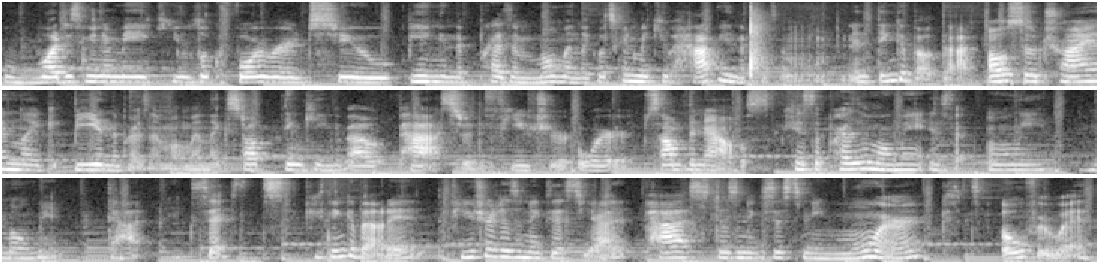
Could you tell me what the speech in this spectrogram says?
what is gonna make you look forward to being in the present moment? Like what's gonna make you happy in the present moment and think about that. Also try and like be in the present moment. Like stop thinking about past or the future or something else because the present moment is the only moment that exists. If you think about it, the future doesn't exist yet, past doesn't exist anymore because it's over with,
